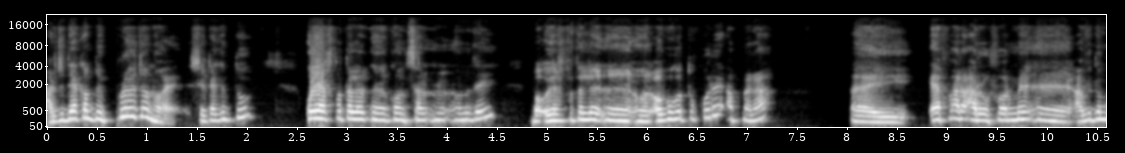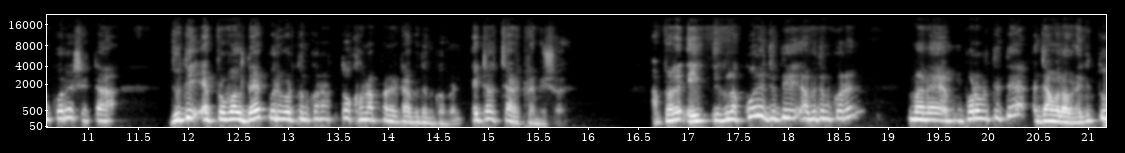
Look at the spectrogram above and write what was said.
আর যদি একান্ত প্রয়োজন হয় সেটা কিন্তু ওই হাসপাতালের কনসার্ন অনুযায়ী বা ওই হাসপাতালে অবগত করে আপনারা এই এফআর আরও ফর্মে আবেদন করে সেটা যদি অ্যাপ্রুভাল দেয় পরিবর্তন করার তখন আপনারা এটা আবেদন করবেন। এটা হচ্ছে আরেকটা বিষয়। আপনারা এই, এগুলো করে যদি আবেদন করেন মানে পরবর্তীতে ঝামেলা হবে না। কিন্তু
